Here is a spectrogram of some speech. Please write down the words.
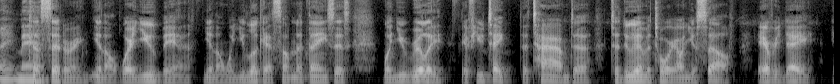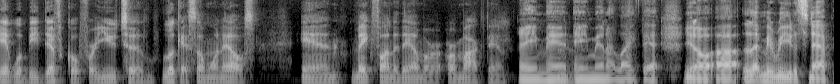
Amen. Considering, you know, where you've been, you know, when you look at some of the things is when you really if you take the time to to do inventory on yourself every day, it would be difficult for you to look at someone else and make fun of them or, or mock them. Amen. Mm-hmm. Amen. I like that. You know, uh, let me read a snap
